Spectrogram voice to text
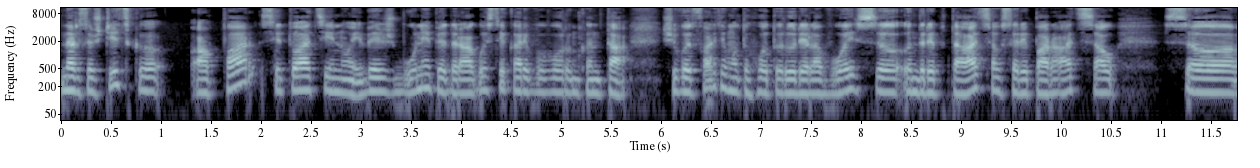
dar să știți că apar situații noi, vești bune pe dragoste care vă vor încânta și văd foarte multă hotărâre la voi să îndreptați sau să reparați sau să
